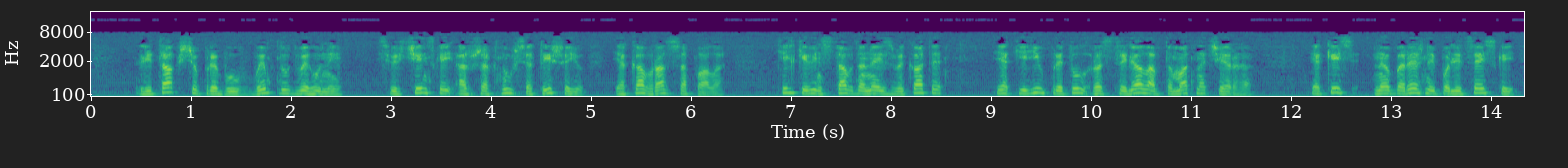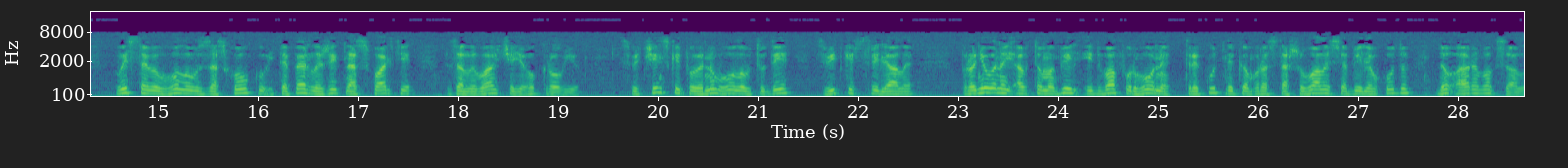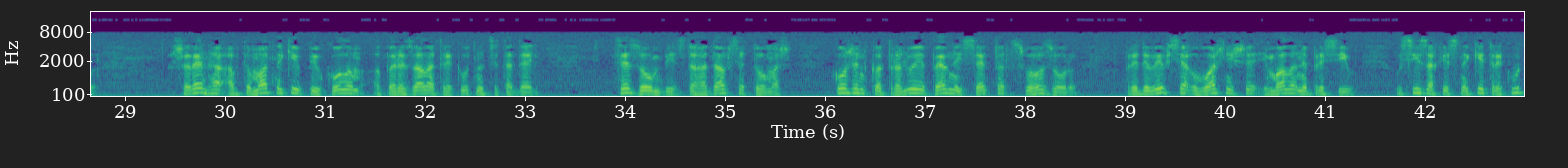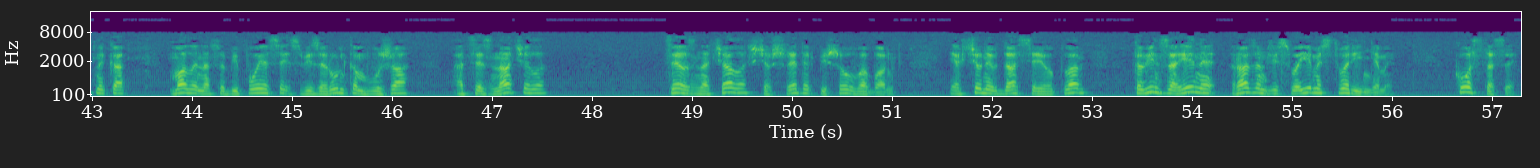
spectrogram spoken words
Літак, що прибув, вимкнув двигуни. Свірчинський аж жахнувся тишею, яка враз запала. Тільки він став на неї звикати, як її впритул розстріляла автоматна черга. Якийсь необережний поліцейський виставив голову з-за сховку і тепер лежить на асфальті, заливаючи його кров'ю. Свідчинський повернув голову туди, звідки стріляли. Броньований автомобіль і два фургони трикутником розташувалися біля входу до аеровокзалу. Шеренга автоматників півколом оперезала трикутну цитадель. Це зомбі, здогадався Томаш. Кожен контролює певний сектор свого зору. Придивився уважніше і мало не присів. Усі захисники трикутника мали на собі пояси з візерунком вужа, а це значило. Це означало, що Шредер пішов в Абанк. Якщо не вдасться його план, то він загине разом зі своїми створіннями. Костасе,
